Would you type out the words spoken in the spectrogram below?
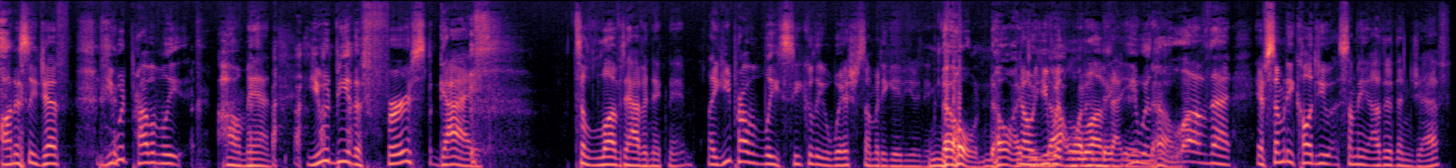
Honestly, Jeff, you would probably. Oh man, you would be the first guy to love to have a nickname. Like you probably secretly wish somebody gave you a nickname. No, no, I no, do you would love that. You would no. love that. If somebody called you something other than Jeff,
